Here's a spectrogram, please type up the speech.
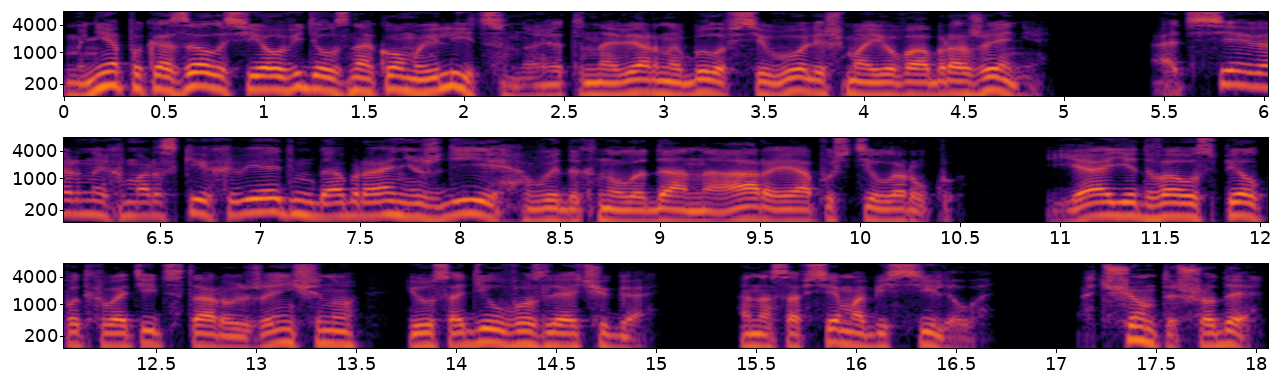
Мне показалось, я увидел знакомые лица, но это, наверное, было всего лишь мое воображение. «От северных морских ведьм добра не жди», — выдохнула Дана Ара и опустила руку. Я едва успел подхватить старую женщину и усадил возле очага. Она совсем обессилила. «О чем ты, Шоде?»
